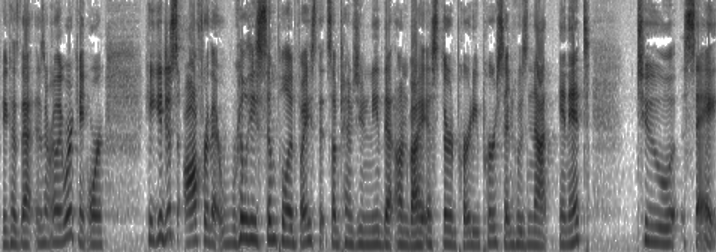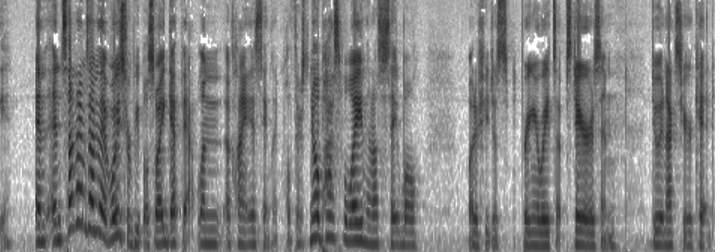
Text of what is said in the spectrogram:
because that isn't really working. Or he could just offer that really simple advice that sometimes you need that unbiased third party person who's not in it to say. And and sometimes I'm that voice for people, so I get that when a client is saying like, "Well, there's no possible way," and then I'll say, "Well, what if you just bring your weights upstairs and do it next to your kid?"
